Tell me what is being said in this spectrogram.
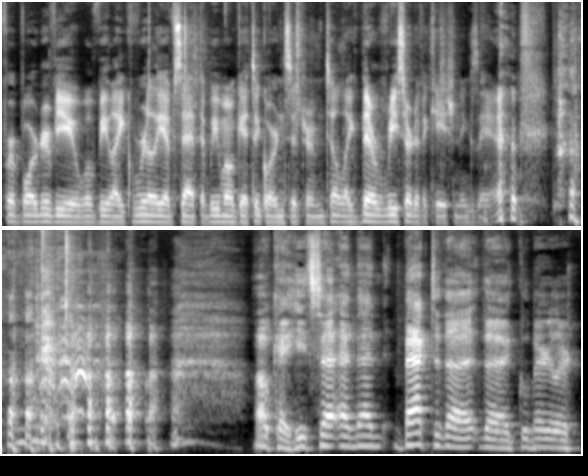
For board review, will be like really upset that we won't get to Gordon syndrome until like their recertification exam. Okay, he said, and then back to the the glomerular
